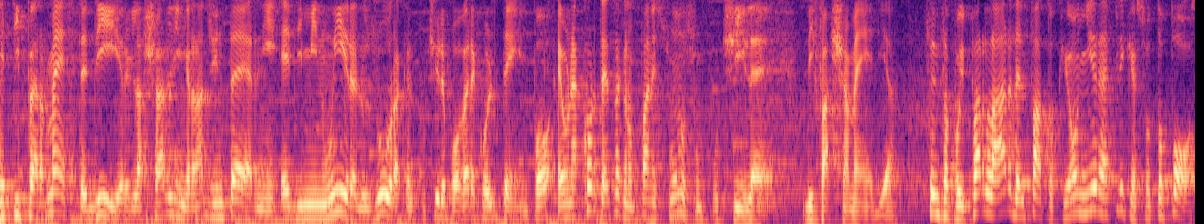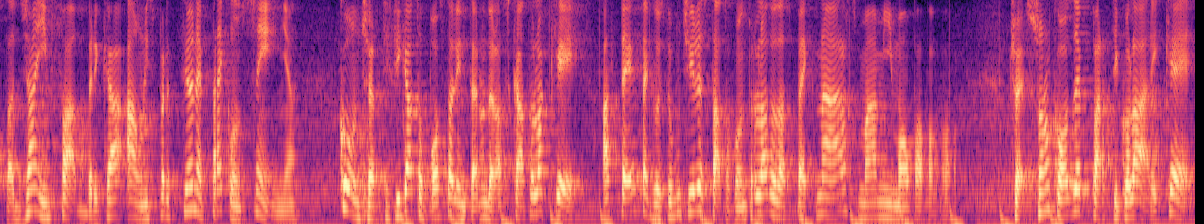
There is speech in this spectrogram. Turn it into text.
che ti permette di rilasciare gli ingranaggi interni e diminuire l'usura che il fucile può avere col tempo è un'accortezza che non fa nessuno su un fucile di fascia media. Senza poi parlare del fatto che ogni replica è sottoposta già in fabbrica a un'ispezione pre-consegna con certificato posto all'interno della scatola che attesta che questo fucile è stato controllato da Spec Nars, Mami, Mo, Papà. Cioè sono cose particolari che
